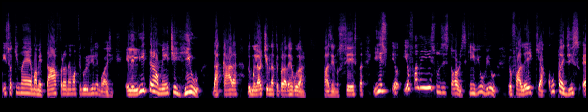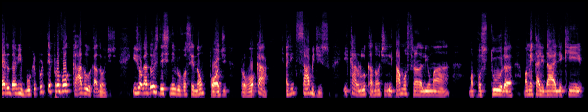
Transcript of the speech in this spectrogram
isso aqui não é uma metáfora, não é uma figura de linguagem. Ele literalmente riu da cara do melhor time da temporada regular. Fazendo cesta. E isso, eu, eu falei isso nos stories. Quem viu, viu. Eu falei que a culpa disso é do Devin Booker por ter provocado o Luka Doncic. E jogadores desse nível você não pode provocar. A gente sabe disso. E, cara, o Luka Doncic, ele tá mostrando ali uma, uma postura, uma mentalidade que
